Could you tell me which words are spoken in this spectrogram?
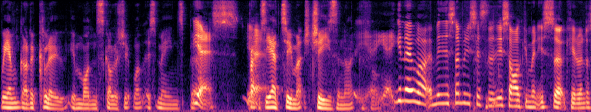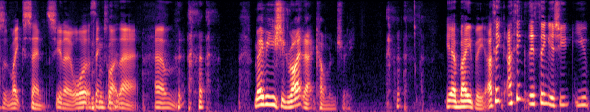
we haven't got a clue in modern scholarship what this means. But yes, yeah. perhaps he had too much cheese the night before. yeah, you know what? I mean, if somebody says that this argument is circular and doesn't make sense, you know, or things like that. Um, Maybe you should write that commentary. yeah, maybe. I think. I think the thing is, you you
